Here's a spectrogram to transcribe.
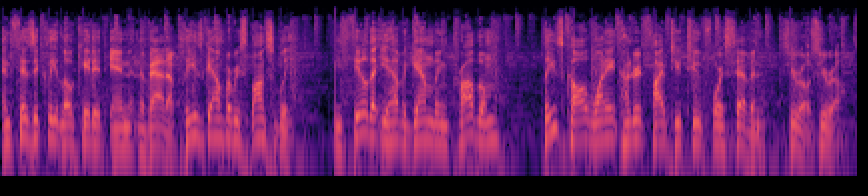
and physically located in Nevada. Please gamble responsibly. If you feel that you have a gambling problem, please call 1 800 522 4700.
